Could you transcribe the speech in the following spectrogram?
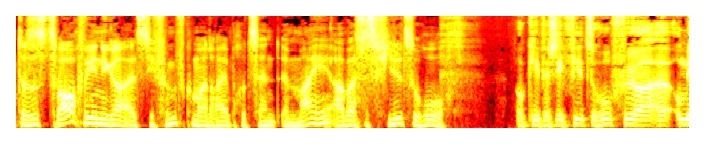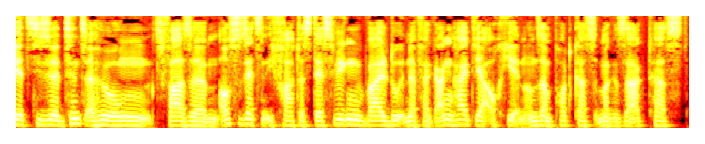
Das ist zwar auch weniger als die 5,3 Prozent im Mai, aber es ist viel zu hoch. Okay, verstehe. Viel zu hoch für, äh, um jetzt diese Zinserhöhungsphase auszusetzen. Ich frage das deswegen, weil du in der Vergangenheit ja auch hier in unserem Podcast immer gesagt hast,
